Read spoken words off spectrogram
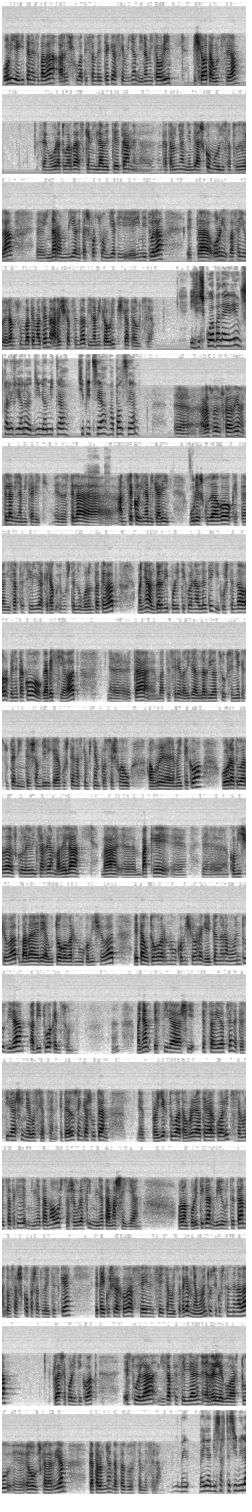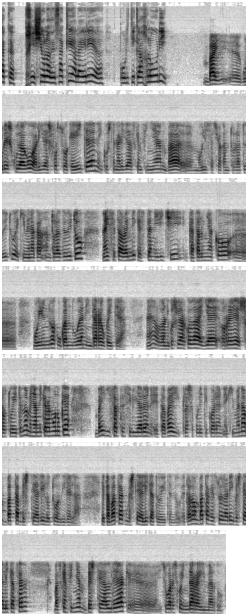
Hori egiten ez bada, arrisku bat izan daiteke azken finean dinamika hori pixka bat ahultzea, zen gogoratu behar da, azken hilabeteetan e, Katalunian jende asko mobilizatu dela, e, indarra handiak eta esfortzu handiak egin dituela, eta horri ez bazaio erantzun bat ematen, arriskatzen da dinamika hori pixka eta ultzea. Irriskoa bada ere Euskal Herrian dinamika tipitzea, apaltzea? E, arazoa Euskal Herrian ez dela dinamikarik, edo ez dela antzeko dinamikarik gure eskudagok eta gizarte zibilak erakusten du borontate bat, baina alberdi politikoen aldetik ikusten da hor benetako gabezia bat, e, eta batez ere badira alderdi batzuk zeinek ez duten interesa handirik erakusten azken finean prozesu hau aurrera ere gogoratu behar da Eusko Legebiltzarrean badela ba, bake komisio bat, bada ere autogobernu komisio bat, eta autogobernu komisio horrek egiten duena momentuz dira adituak entzun. Baina ez dira hasi ez da eta ez dira hasi negoziatzen. Eta edo zen kasutan e, proiektu bat aurrera aterako balitz, izango litzateke 2008, eta segurazki 2006an. Orduan, politikan bi urtetan gauza asko pasatu daitezke, eta ikusi beharko da ze, ze izango litzateke, baina momentuz ikusten dena da, klase politikoak ez duela gizarte zilaren errelebo hartu e, Ego Euskal Herrian, Katalunian gertatu duzten bezala. Baina gizarte zibilak presiona dezake, ala ere, politika ahlo hori? Bai, e, gure eskudago ari da esfortzuak egiten, ikusten ari da azken finean ba, mobilizazioak antolatu ditu, ekimenak antolatu ditu, naiz eta oraindik ez den iritsi Kataluniako e, mugimenduak ukanduen indarra ukaitera. Eh, orduan ikusi beharko da, horre sortu egiten da, baina nik errango nuke, bai gizarte zibilaren eta bai klase politikoaren ekimena bata besteari lotuak direla. Eta batak beste elikatu egiten du. Eta orduan batak ez duelarik beste elikatzen, bazken finean beste aldeak e, izugarrizko indarra egin behar du.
